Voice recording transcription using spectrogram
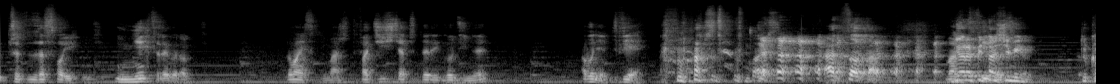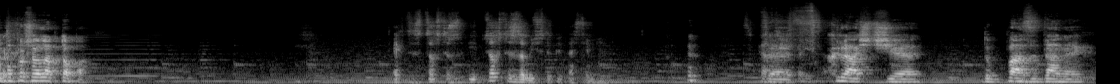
y, przed, za swoich ludzi. I nie chcę tego robić. Romański, masz 24 godziny, albo nie, dwie. Masz, masz, a co tam? Masz Biorę dwie 15 godziny. minut. Tylko poproszę o laptopa. Jak chcesz, co chcesz, i co chcesz zrobić w te 15 minut? Chcę wkraść się do bazy danych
